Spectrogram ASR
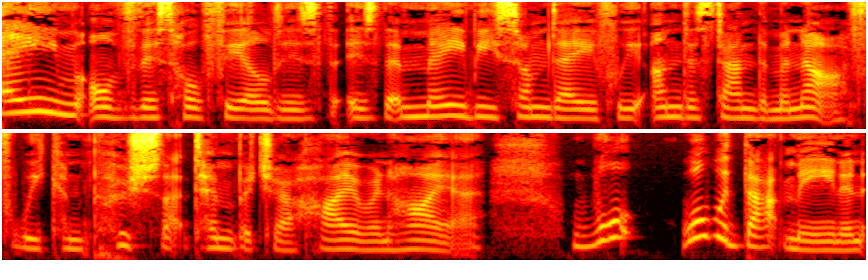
aim of this whole field is is that maybe someday, if we understand them enough, we can push that temperature higher and higher. What what would that mean, and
